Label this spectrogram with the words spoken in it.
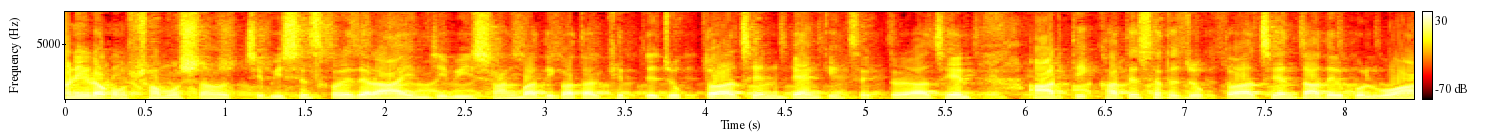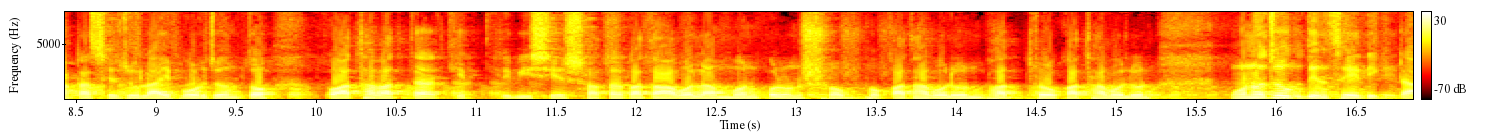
অনেক রকম সমস্যা হচ্ছে। বিশেষ করে যারা আইনজীবী, সাংবাদিকতার ক্ষেত্রে যুক্ত আছেন ব্যাংকিং সেক্টরে আছেন, আর্থিক খাতের সাথে যুক্ত আছেন, তাদের বলব আঠাশে জুলাই পর্যন্ত কথাবার্তার ক্ষেত্রে বিশেষ সতর্কতা অবলম্বন করুন, সভ্য কথা বলুন, ভদ্র কথা বলুন, মনোযোগ দিন সেই দিকটা।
